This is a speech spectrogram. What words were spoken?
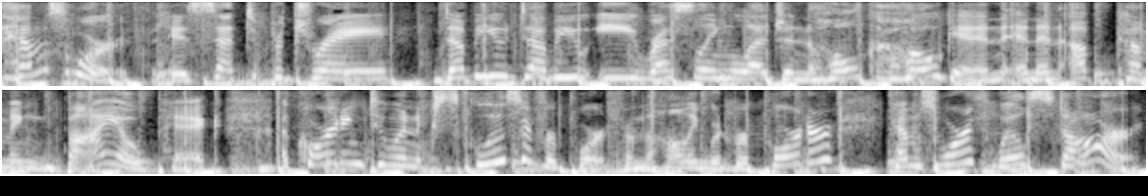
Hemsworth is set to portray WWE wrestling legend Hulk Hogan in an upcoming biopic. According to an exclusive report from The Hollywood Reporter, Hemsworth will star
